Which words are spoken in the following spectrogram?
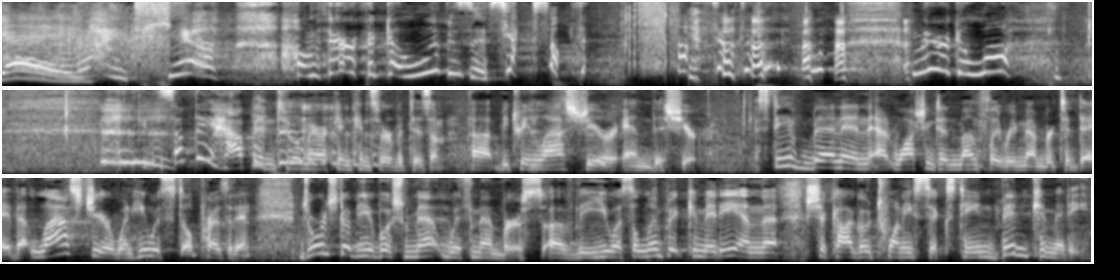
Yay! Right, yeah. America loses. Yes. America lost. Something happened to American conservatism uh, between last year and this year. Steve Benen at Washington Monthly remembered today that last year, when he was still president, George W. Bush met with members of the U.S. Olympic Committee and the Chicago 2016 Bid Committee.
